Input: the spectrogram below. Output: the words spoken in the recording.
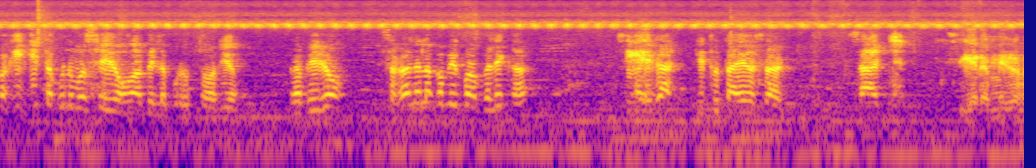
makikita ko naman sa iyo ang aming laboratorio. Ramiro, saka na lang kami babalik, ha? Sige. Halika, dito tayo, Sarge. Sarge, Sige, Ramiro.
